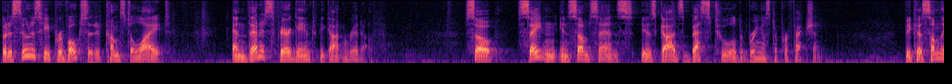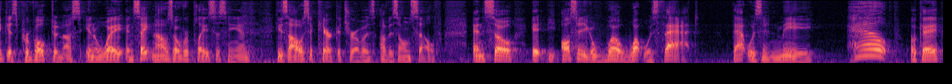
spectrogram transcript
But as soon as he provokes it, it comes to light, and then it's fair game to be gotten rid of. So, Satan, in some sense, is God's best tool to bring us to perfection because something gets provoked in us in a way, and Satan always overplays his hand. He's always a caricature of his, of his own self. And so it, all of a sudden you go, whoa, what was that? That was in me. Help! Okay?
